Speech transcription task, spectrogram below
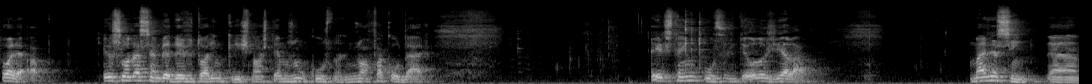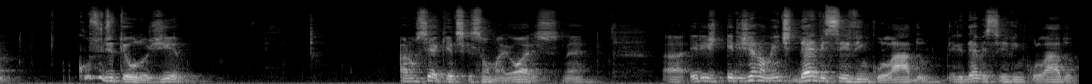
Olha, eu sou da Assembleia da Vitória em Cristo. Nós temos um curso, nós temos uma faculdade. Eles têm um curso de teologia lá. Mas assim, uh, Curso de teologia, a não ser aqueles que são maiores, né? Uh, ele, ele geralmente deve ser vinculado, ele deve ser vinculado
